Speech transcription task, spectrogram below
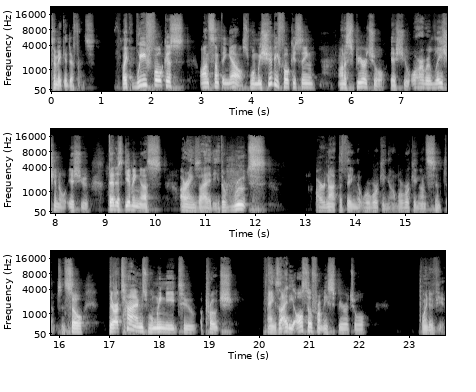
to make a difference. Like we focus on something else when we should be focusing on a spiritual issue or a relational issue that is giving us our anxiety. The roots are not the thing that we're working on. We're working on symptoms. And so there are times when we need to approach anxiety also from a spiritual point of view.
